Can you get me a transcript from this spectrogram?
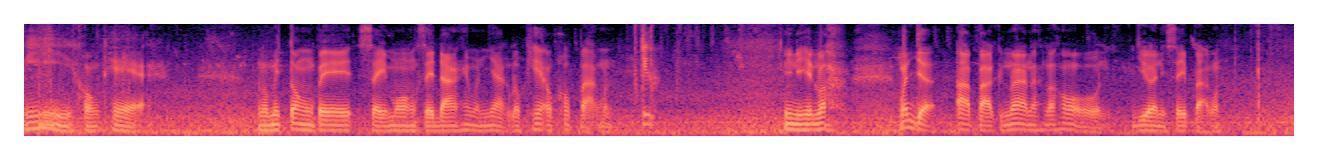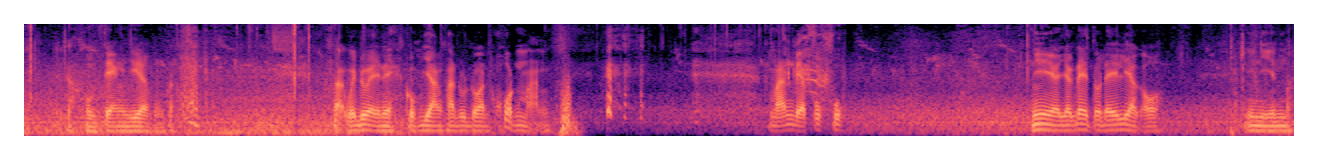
นี่ของแท้เราไม่ต้องไปใส่มองใส่ดางให้มันยาก เราแค่เอาเข้าปากมันนี่นี่เห็นว่า มันจะอาปากขึ้นมานะแล้วห่อเยื่อนี่ใส่ปากมันเดี๋ยวผมแต่งเยื่อผมก่อนฝากไว้ด้วยนี่กบยางพันธุ์อุดรโคตรหมันหมันแบบฟุกๆนี่อยากได้ตัวใดเรียกเอานี่นี่เห็นปะ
